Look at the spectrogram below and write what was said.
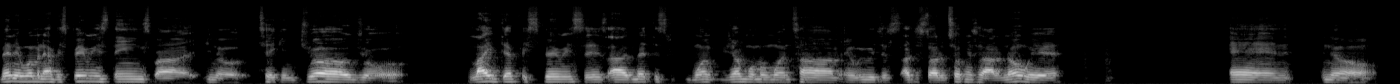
men and women have experienced things by you know taking drugs or life death experiences. I met this one young woman one time, and we were just I just started talking to her out of nowhere, and you know,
